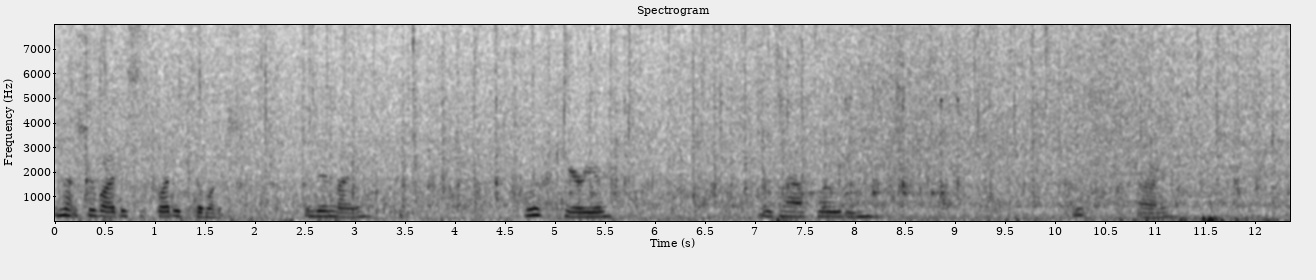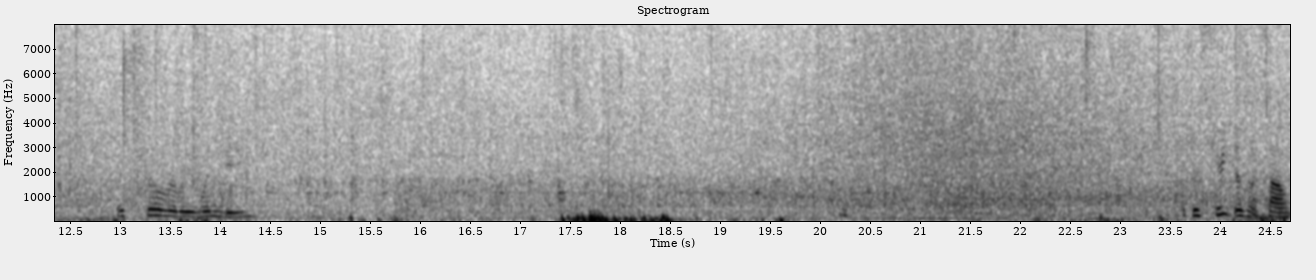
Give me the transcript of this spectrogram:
I'm not sure why this is flooded so much. And then my roof carrier is now floating. Oops, sorry. It's still really windy. The street doesn't sound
